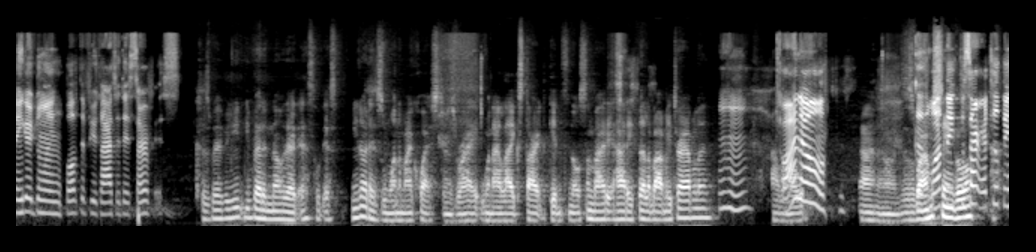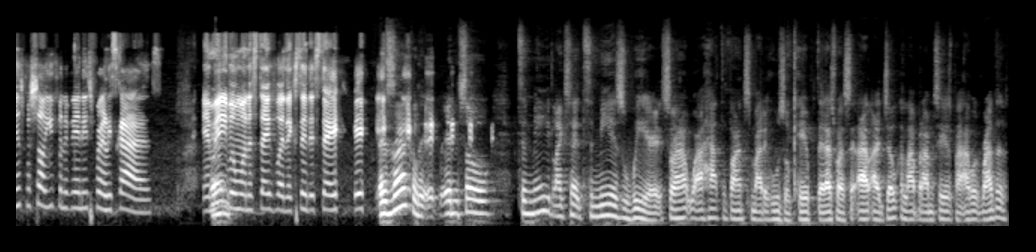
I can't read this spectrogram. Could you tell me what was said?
then you're doing both of you guys a disservice. Because baby you, you, better know that that's, that's you know that's one of my questions right? When i like start getting to know somebody how they feel about me traveling? Mm-hmm. I, oh, I know. I know because one single. thing for certain two things for sure you finna be in these friendly skies. And, and may even want to stay for an extended stay. Exactly. And so to me, like I said, to me is weird. So I, I have to find somebody who's okay with that. That's why I said I, I joke a lot, but I'm serious. But I would rather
